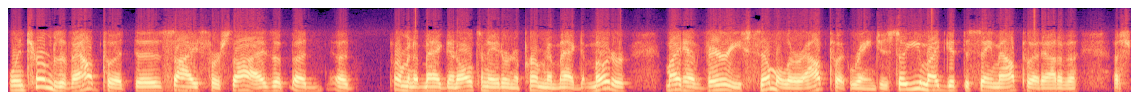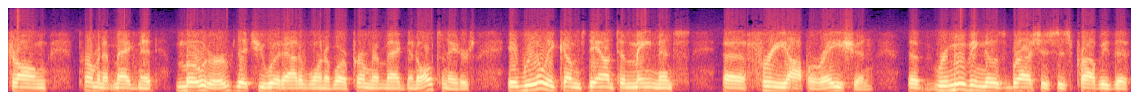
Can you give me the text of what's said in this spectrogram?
Well, in terms of output, the size for size, a, a, a permanent magnet alternator and a permanent magnet motor might have very similar output ranges. So you might get the same output out of a, a strong permanent magnet motor that you would out of one of our permanent magnet alternators. It really comes down to maintenance uh, free operation. The, removing those brushes is probably the,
